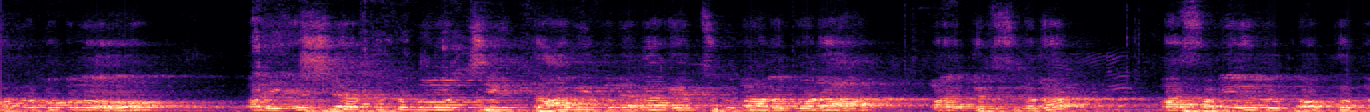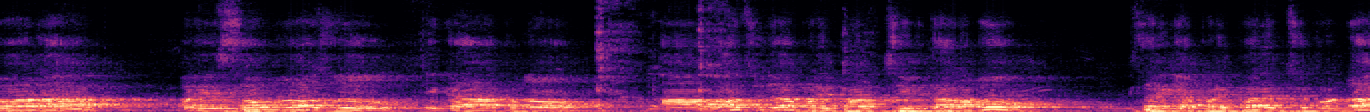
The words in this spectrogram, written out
సందర్భంలో మరి ఏషియా కుటుంబంలో వచ్చి దావీదులు ఎలా ఎంచుకున్నాడో కూడా మనకు తెలుసు కదా. మా సమయంలో ప్రవక్త ద్వారా మరి సౌన్ రాజు ఇక అతను ఆ రాజుగా పరిపాలించే విధానము సరిగా పరిపాలించకుండా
